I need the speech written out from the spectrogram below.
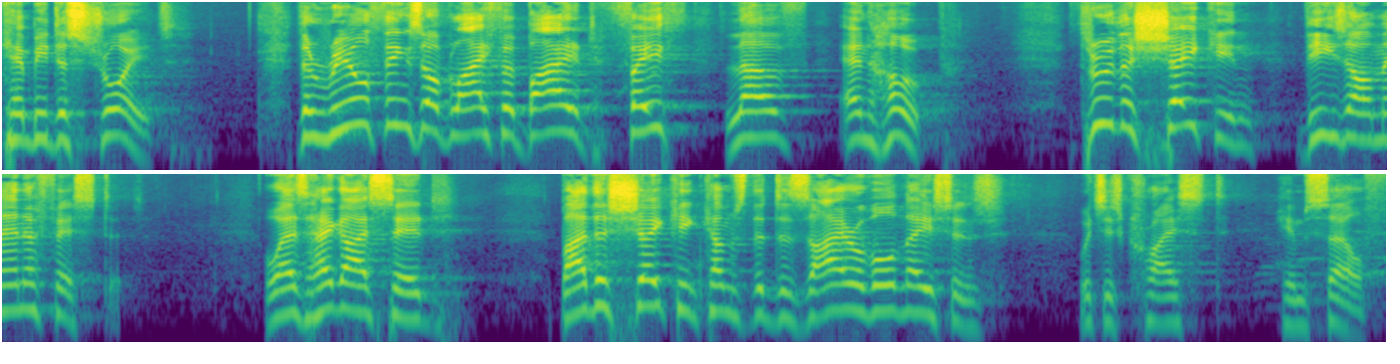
can be destroyed. The real things of life abide faith, love, and hope. Through the shaking, these are manifested. Or as Haggai said, by the shaking comes the desire of all nations, which is Christ Himself.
